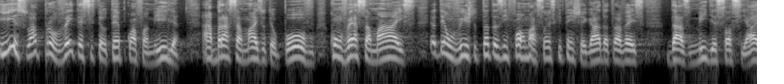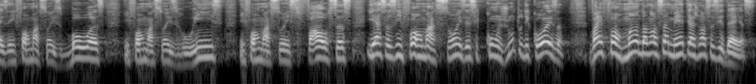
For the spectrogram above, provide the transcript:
Isso, aproveita esse teu tempo com a família, abraça mais o teu povo, conversa mais. Eu tenho visto tantas informações que têm chegado através das mídias sociais, informações boas, informações ruins, informações falsas, e essas informações, esse conjunto de coisas, vai formando a nossa mente e as nossas ideias.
